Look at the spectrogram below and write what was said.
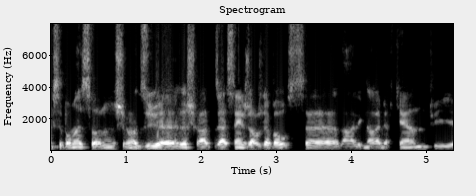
C'est pas mal ça. Je suis rendu là, je suis rendu à Saint-Georges-de-Beauce dans la Ligue nord-américaine. Puis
